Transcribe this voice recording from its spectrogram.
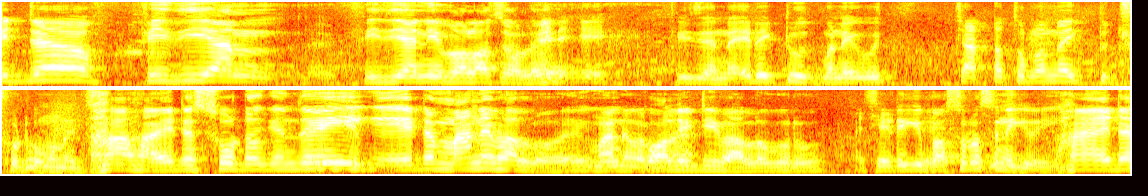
এইটা ফিজিয়ান ফিজিয়ানি বলা চলে। ফিজিয়ান এটা একটু মানে চারটা তুলনায় একটু ছোট মনে হচ্ছে। হ্যাঁ হ্যাঁ এটা ছোট কিন্তু এই এটা মানে ভালো মানে কোয়ালিটি ভালো গরু। আচ্ছা এটা কি বাছর আছে নাকি ভাই? হ্যাঁ এটা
